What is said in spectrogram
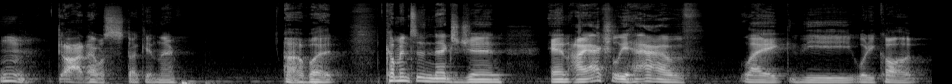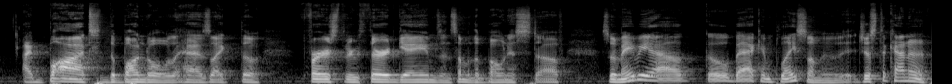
Mm, God, that was stuck in there. Uh, but coming to the next gen, and I actually have like the what do you call it? I bought the bundle that has like the first through third games and some of the bonus stuff. So maybe I'll go back and play some of it just to kind of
